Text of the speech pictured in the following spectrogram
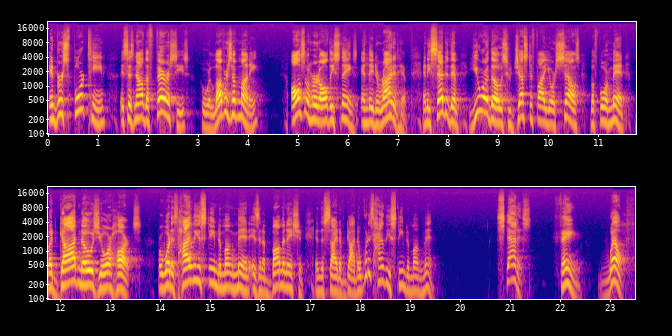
In verse 14, it says, Now the Pharisees, who were lovers of money, also heard all these things, and they derided him. And he said to them, You are those who justify yourselves before men, but God knows your hearts. For what is highly esteemed among men is an abomination in the sight of God. Now, what is highly esteemed among men? Status, fame, wealth.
